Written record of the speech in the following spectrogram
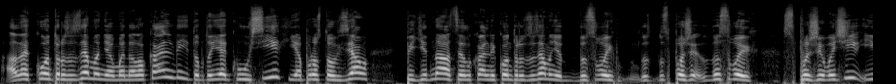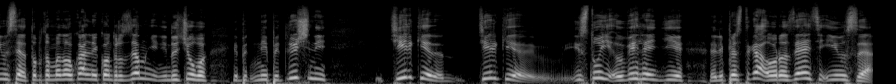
але контур заземлення у мене локальний. Тобто, як у всіх, я просто взяв, під'єднав цей локальний контур заземлення до своїх, до, до, спожи- до своїх споживачів і все. Тобто, у мене локальний контур заземлення ні до чого не підключений, тільки, тільки існує у вигляді ліпістка у розетці і все.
